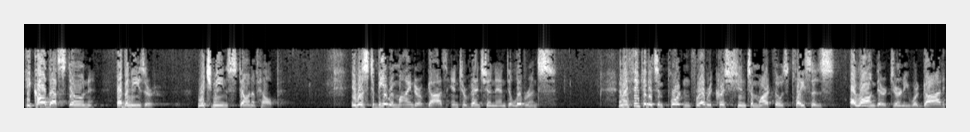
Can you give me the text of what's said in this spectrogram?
He called that stone Ebenezer, which means stone of help. It was to be a reminder of God's intervention and deliverance. And I think that it's important for every Christian to mark those places along their journey where God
